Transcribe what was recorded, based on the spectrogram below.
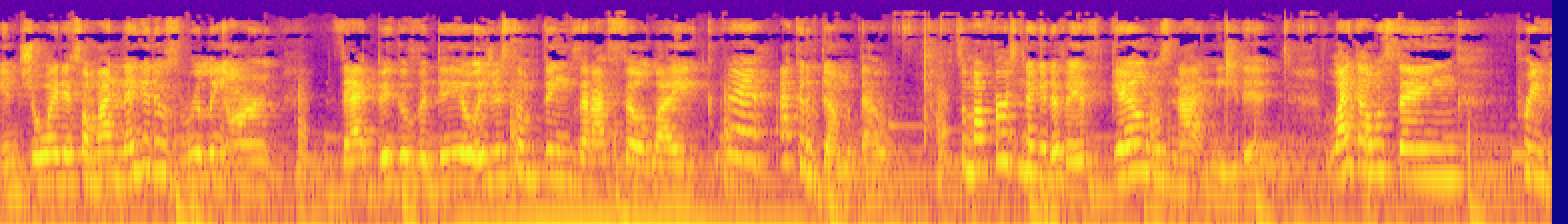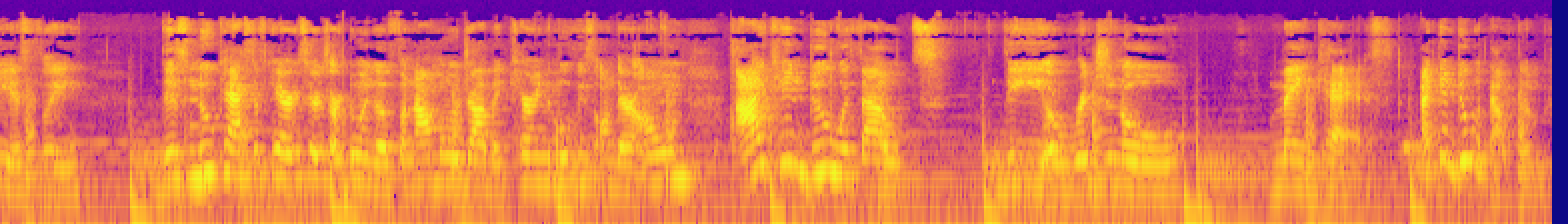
Enjoyed it. So my negatives really aren't that big of a deal. It's just some things that I felt like, eh, I could have done without. So my first negative is Gail was not needed. Like I was saying previously, this new cast of characters are doing a phenomenal job at carrying the movies on their own. I can do without the original main cast. I can do without them.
